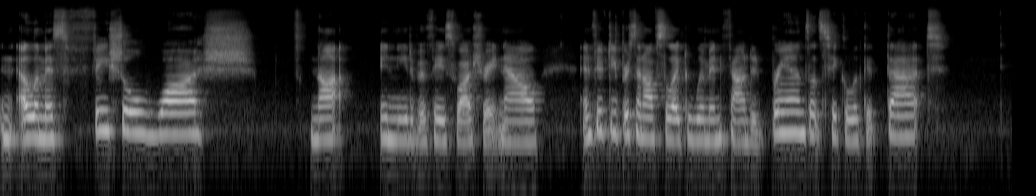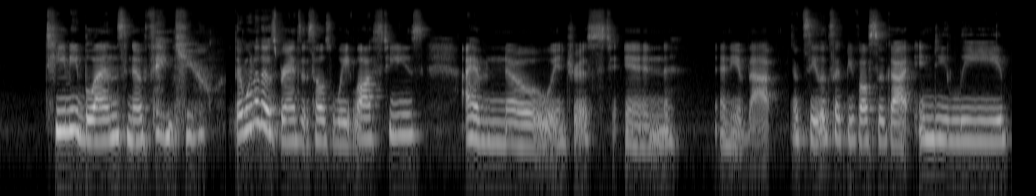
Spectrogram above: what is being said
an Elemis facial wash, not in need of a face wash right now, and 50% off select women founded brands. Let's take a look at that. Teami Blends, no thank you. They're one of those brands that sells weight loss teas. I have no interest in any of that. Let's see, looks like we've also got Indie Lee,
